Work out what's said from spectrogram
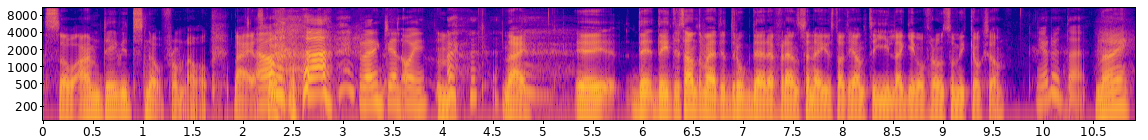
So I'm David Snow from now on. Nej, jag skojar. Ja, verkligen. Oj. Nej. Eh, det, det intressanta med att jag drog den referensen är just att jag inte gillar Game of Thrones så mycket också. Gör du inte? Nej.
